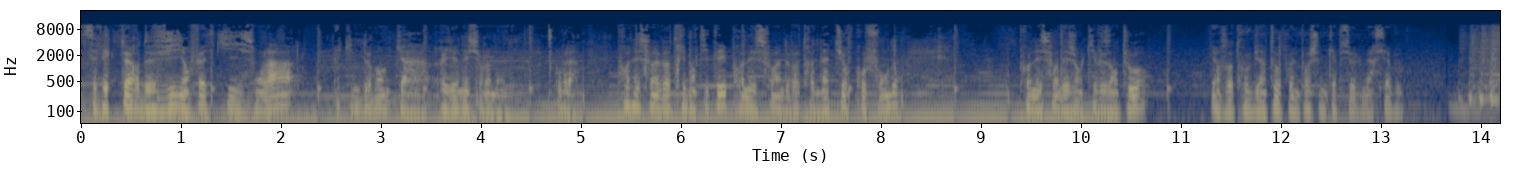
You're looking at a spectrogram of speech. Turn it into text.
ces vecteurs de vie en fait qui sont là et qui ne demandent qu'à rayonner sur le monde. Voilà. Prenez soin de votre identité, prenez soin de votre nature profonde, prenez soin des gens qui vous entourent et on se retrouve bientôt pour une prochaine capsule. Merci à vous.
